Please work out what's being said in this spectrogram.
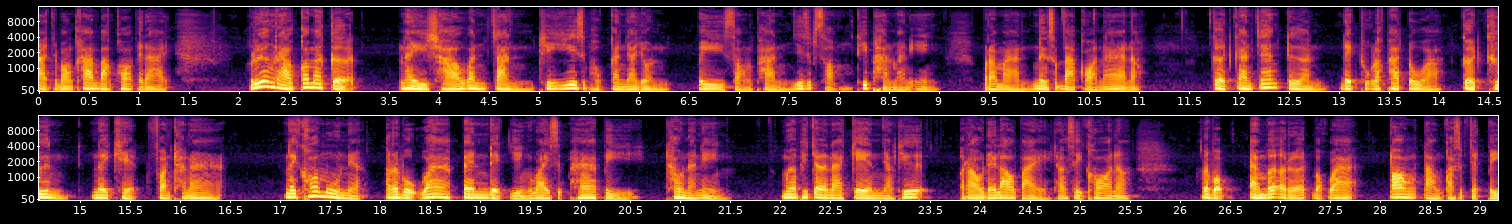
อาจจะมองข้ามบางข้อไปได้ เรื่องราวก็มาเกิดในเช้าวันจันทร์ที่ 26 กันยายน ปี 2022 ที่ผ่านมานี่เอง ประมาณ 1 สัปดาห์ก่อนหน้าเนาะเกิดการแจ้งเตือนเด็กถูกลักพาตัวเกิดขึ้น ในเขตฟอนทานา ในข้อมูลเนี่ยระบุว่าเป็นเด็กหญิงวัย 15 ปี เท่านั้นเอง เมื่อพิจารณาเกณฑ์อย่างที่เราได้เล่าไปทั้ง 4 ข้อเนาะระบบ Amber Alert บอกว่าต้องต่ำกว่า 17 ปี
